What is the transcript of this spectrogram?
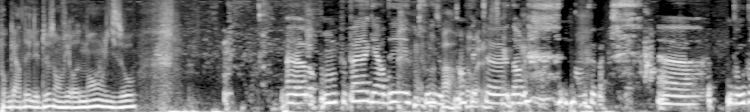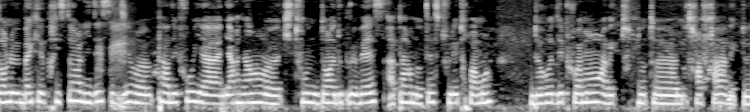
pour garder les deux environnements ISO? Euh, on ne peut pas la garder tout ISO. En fait, euh, dans le... non, on peut pas. Euh, donc dans le backup restore, l'idée c'est de dire par défaut il y a, y a, rien qui tourne dans AWS à part nos tests tous les trois mois. de redéploiement avec toute notre, notre infra, avec de,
